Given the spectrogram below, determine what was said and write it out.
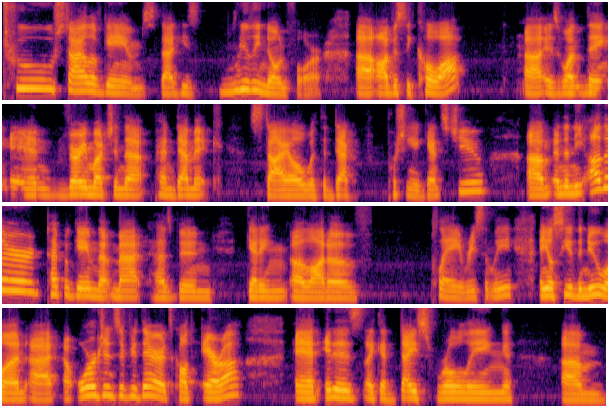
two style of games that he's really known for. Uh, obviously, co-op uh, is one Mhm. thing, and very much in that pandemic style with the deck pushing against you. Um, and then the other type of game that Matt has been getting a lot of play recently, and you'll see the new one at Origins if you're there. It's called Era, and it is like a dice rolling um,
